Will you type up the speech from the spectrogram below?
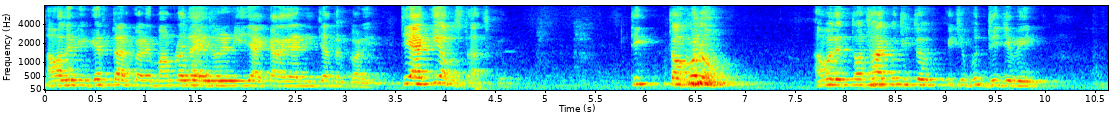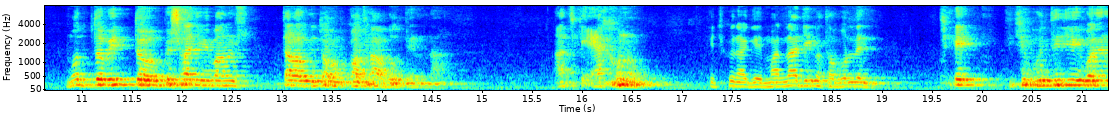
আমাদেরকে গ্রেফতার করে, মামলা দেয় ধরে নিয়ে যায়, কারাগারে নির্যাতন করে। ঠিক একই অবস্থা আজকে। ঠিক তখনও আমাদের তথাকথিত কিছু বুদ্ধিজীবী, মধ্যবিত্ত, পেশাজীবী মানুষ, তারাও তখন কথা বলতেন না। আজকে এখনও কিছুক্ষণ আগে মান্না যে কথা বললেন যে কিছু বুদ্ধিজীবী বলেন,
